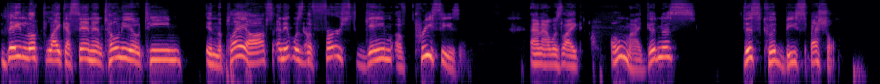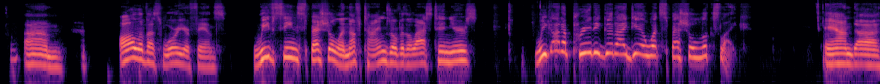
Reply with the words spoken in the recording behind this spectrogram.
They looked like a San Antonio team in the playoffs, and it was the first game of preseason. And I was like, oh my goodness, this could be special. Um, all of us Warrior fans we've seen special enough times over the last 10 years. We got a pretty good idea what special looks like. And, uh,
